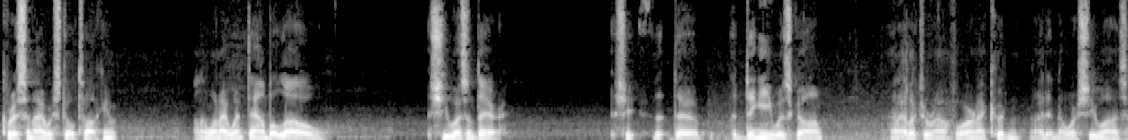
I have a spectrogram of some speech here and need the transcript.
Chris and I were still talking. And when I went down below, she wasn't there. She, the, the, the dinghy was gone. And I looked around for her and I couldn't, I didn't know where she was.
